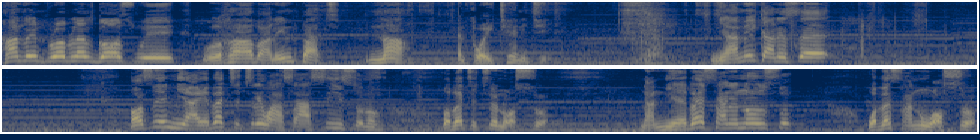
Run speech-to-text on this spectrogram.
Handling problems God's way will have an impact now and for eternity. Nyame ka ne sɛ ɔsɛ nea yɛbɛkyekyere wɔ asase yi so no wɔbɛkyekyere no ɔsoro na nea yɛbɛsane no nso wɔbɛsane wɔ soro.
